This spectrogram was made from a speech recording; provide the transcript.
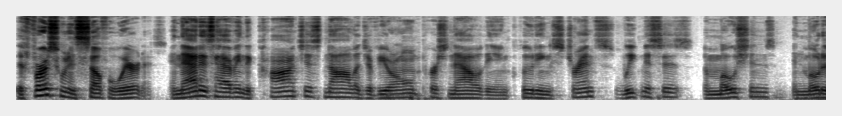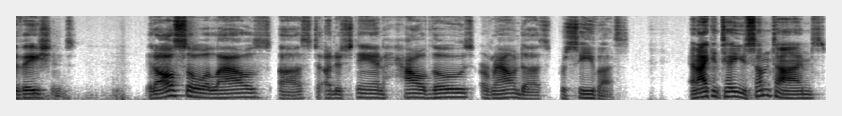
The first one is self-awareness, and that is having the conscious knowledge of your own personality, including strengths, weaknesses, emotions, and motivations. It also allows us to understand how those around us perceive us. And I can tell you sometimes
